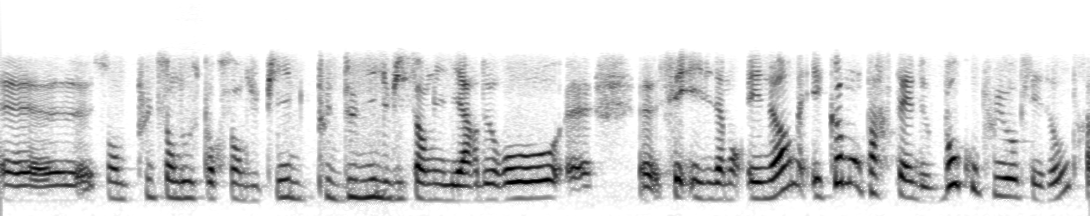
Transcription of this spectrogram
euh, sont plus de 112% du PIB, plus de 2800 milliards d'euros, euh, euh, c'est évidemment énorme. Et comme on partait de beaucoup plus haut que les autres,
